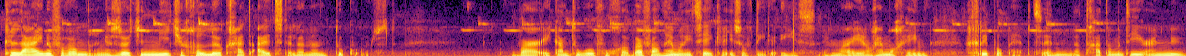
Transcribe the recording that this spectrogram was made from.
kleine veranderingen, zodat je niet je geluk gaat uitstellen naar een toekomst. Waar ik aan toe wil voegen, waarvan helemaal niet zeker is of die er is. En waar je nog helemaal geen grip op hebt. En het gaat om het hier en nu.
